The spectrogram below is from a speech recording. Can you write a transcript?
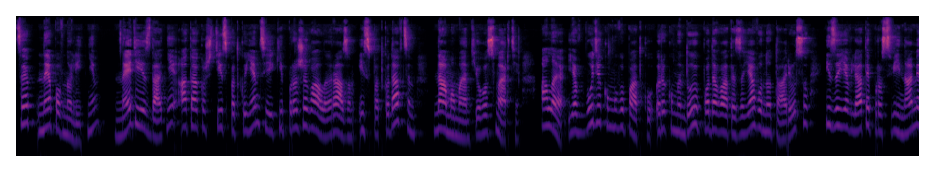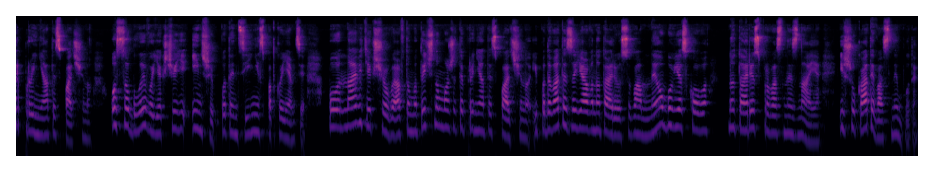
Це неповнолітні, недієздатні, а також ті спадкоємці, які проживали разом із спадкодавцем на момент його смерті. Але я в будь-якому випадку рекомендую подавати заяву нотаріусу і заявляти про свій намір прийняти спадщину, особливо якщо є інші потенційні спадкоємці. Бо навіть якщо ви автоматично можете прийняти спадщину і подавати заяву нотаріусу вам не обов'язково, нотаріус про вас не знає і шукати вас не буде.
